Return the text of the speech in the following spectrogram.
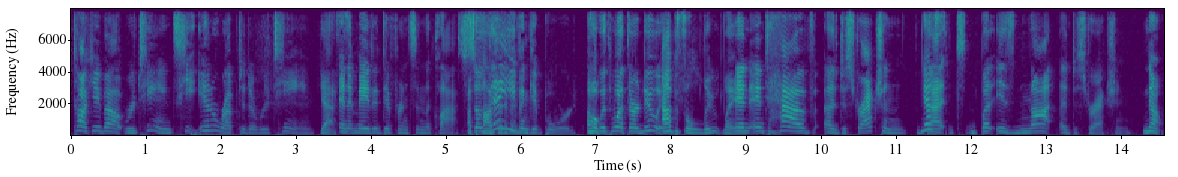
Talking about routines, he interrupted a routine. Yes. And it made a difference in the class. A so they even get bored Oh. with what they're doing. Absolutely. and and to have a distraction Yes. that but is not a distraction. No,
